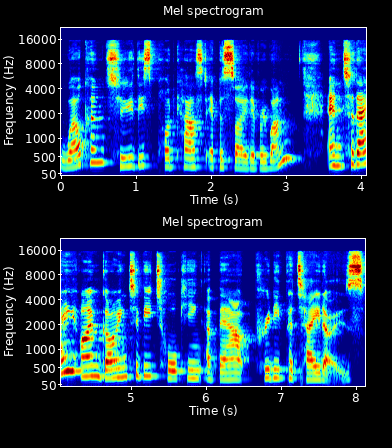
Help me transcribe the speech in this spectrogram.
Welcome to this podcast episode, everyone. And today I'm going to be talking about pretty potatoes.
